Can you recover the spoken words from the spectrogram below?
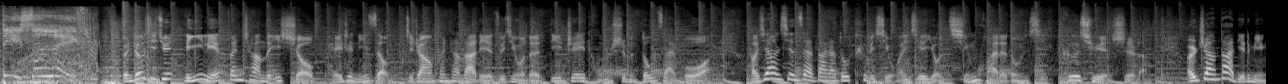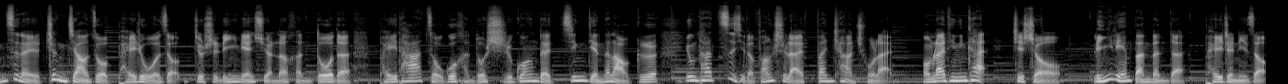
第三类。本周季军林忆莲翻唱的一首《陪着你走》，这张翻唱大碟最近我的 DJ 同事们都在播，好像现在大家都特别喜欢一些有情怀的东西，歌曲也是了。而这张大碟的名字呢，也正叫做《陪着我走》，就是林忆莲选了很多的陪她走过很多时光的经典的老歌，用她自己的方式来翻唱出来。我们来听听看这首林忆莲版本的《陪着你走》。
